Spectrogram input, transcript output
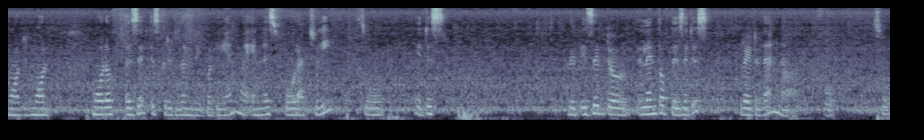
mod mod mod of z is greater than or equal to n. My n is 4 actually. So it is that z uh, the length of the z is greater than uh, 4 so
